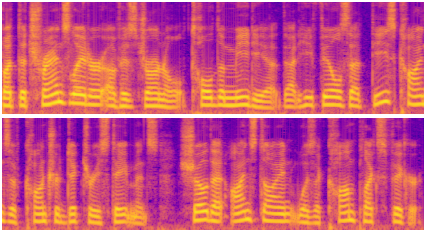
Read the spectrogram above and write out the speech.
But the translator of his journal told the media that he feels that these kinds of contradictory statements show that Einstein was a complex figure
